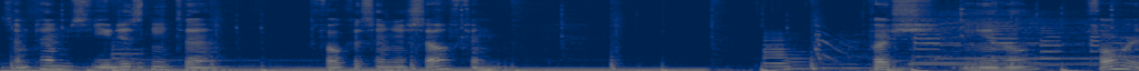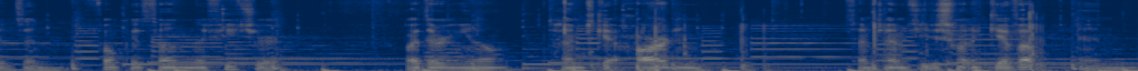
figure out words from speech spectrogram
sometimes you just need to focus on yourself and push, you know, forwards and focus on the future. Whether, you know, times get hard and sometimes you just want to give up and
